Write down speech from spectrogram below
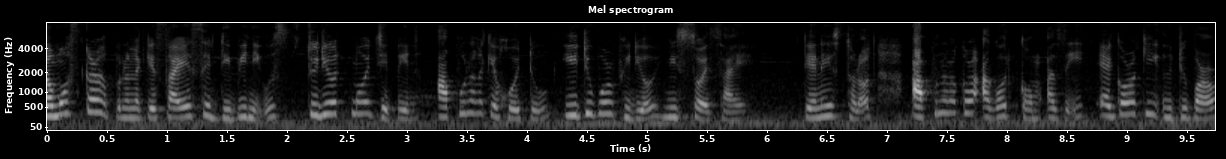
নমস্কাৰ আপোনালোকে চাই আছে ডি বি নিউজ ষ্টুডিঅ'ত মই জেপিন। আপোনালোকে হয়তো ইউটিউবৰ ভিডিঅ' নিশ্চয় চায়। তেনেস্থলত আপোনালোকৰ আগত কম আজি এগৰাকী ইউটিউবাৰৰ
